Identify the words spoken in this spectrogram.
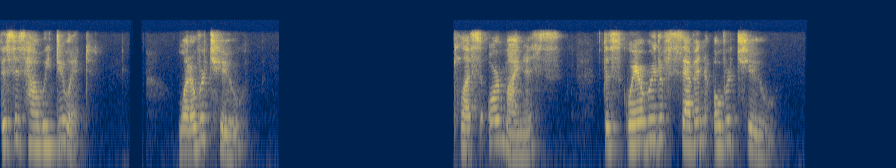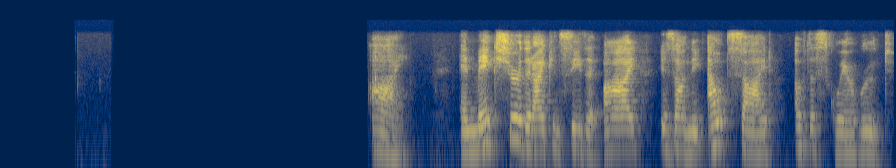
This is how we do it. 1 over 2 plus or minus the square root of 7 over 2 I and make sure that I can see that I is on the outside of the square root.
